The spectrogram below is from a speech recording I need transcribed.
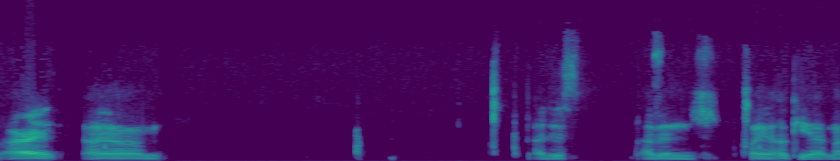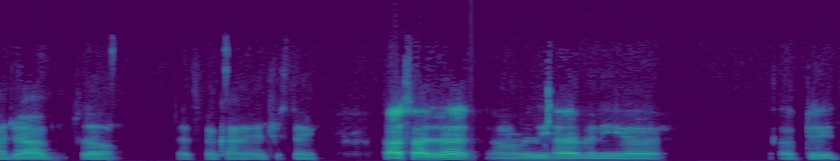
all right. I um, I just I've been playing hooky at my job, so that's been kind of interesting. But outside of that, I don't really have any uh updates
